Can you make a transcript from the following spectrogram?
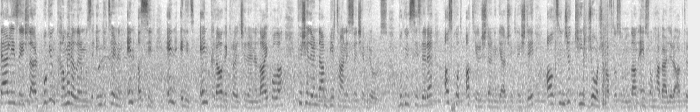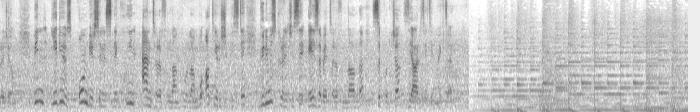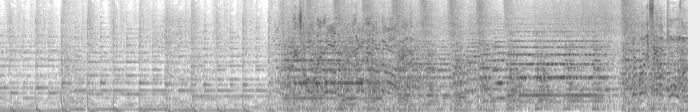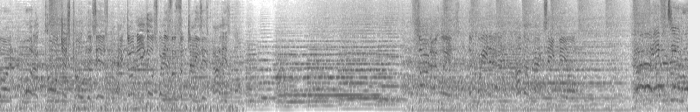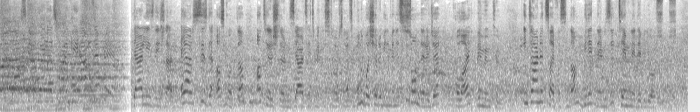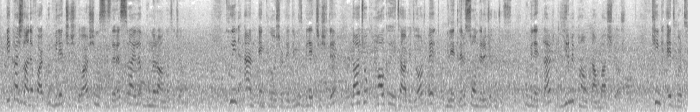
Değerli izleyiciler, bugün kameralarımızı İngiltere'nin en asil, en elit, en kral ve kraliçelerine layık olan köşelerinden bir tanesine çeviriyoruz. Bugün sizlere Ascot at yarışlarının gerçekleştiği 6. King George hafta sonundan en son haberleri aktaracağım. 1711 senesinde Queen Anne tarafından kurulan bu at yarışı pisti günümüz kraliçesi Elizabeth tarafından da sıklıkça ziyaret edilmekte. İzleyiciler, eğer siz de Ascot'ta at yarışlarını ziyaret etmek istiyorsanız bunu başarabilmeniz son derece kolay ve mümkün. İnternet sayfasından biletlerinizi temin edebiliyorsunuz. Birkaç tane farklı bilet çeşidi var. Şimdi sizlere sırayla bunları anlatacağım. Queen Anne Enclosure dediğimiz bilet çeşidi daha çok halka hitap ediyor ve biletleri son derece ucuz. Bu biletler 20 pound'dan başlıyor. King Edward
